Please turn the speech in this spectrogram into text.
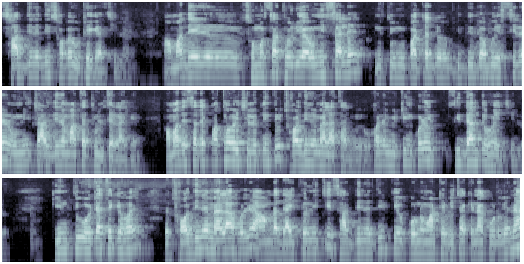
সাত দিনের দিন সবাই উঠে গেছিল। আমাদের সমস্যা তৈরি হয় উনিশ সালে। নতুন উপাচার্য বিদ্যুৎবাবু এসেছিলেন, উনি চার দিনের মাথায় তুলতে লাগেন। আমাদের সাথে কথা হয়েছিল, কিন্তু ছ দিনের মেলা থাকবে। ওখানে মিটিং করে সিদ্ধান্ত হয়েছিল। কিন্তু ওইটা থেকে হয় যে ছ দিনের মেলা হলে আমরা দায়িত্ব নিচ্ছি সাত দিনের দিন কেউ কোনো মাঠে বেচা কেনা করবে না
